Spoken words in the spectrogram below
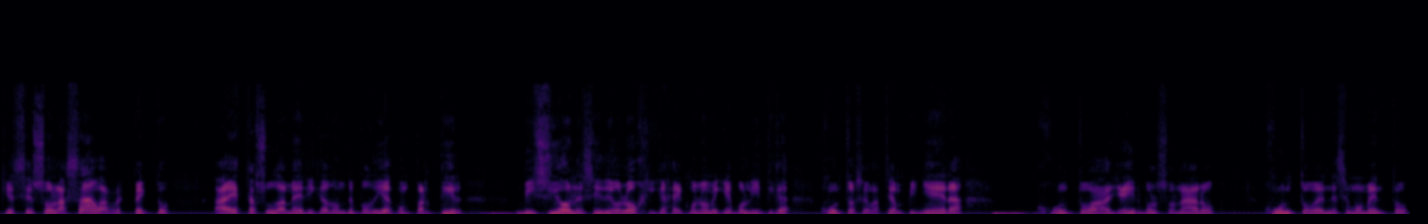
que se solazaba respecto a esta Sudamérica donde podía compartir visiones ideológicas, económicas y políticas junto a Sebastián Piñera, junto a Jair Bolsonaro, junto en ese momento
